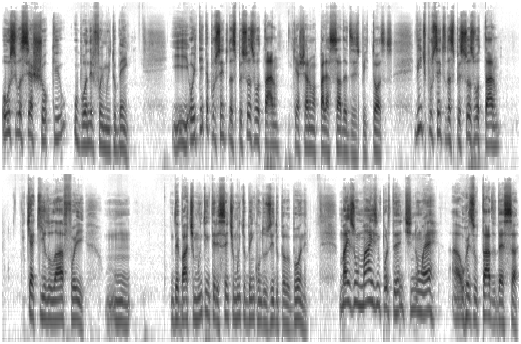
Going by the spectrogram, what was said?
ou se você achou que o Bonner foi muito bem. E 80% das pessoas votaram que acharam uma palhaçada desrespeitosa. 20% das pessoas votaram que aquilo lá foi um, debate muito interessante, muito bem conduzido pelo Bonner. Mas o mais importante não é ah, o resultado dessa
